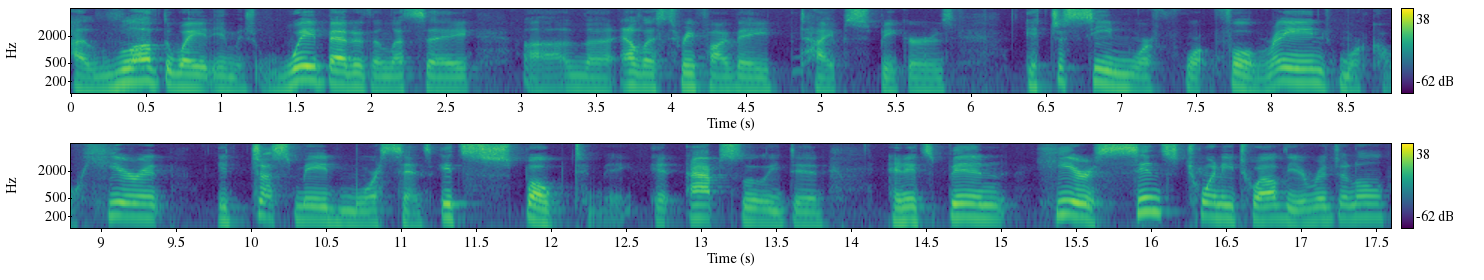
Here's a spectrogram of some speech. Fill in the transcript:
I love the way it imaged, way better than, let's say, uh, the LS3/5A type speakers. It just seemed more full range, more coherent it just made more sense. It spoke to me. It absolutely did. And it's been here since 2012, the original,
